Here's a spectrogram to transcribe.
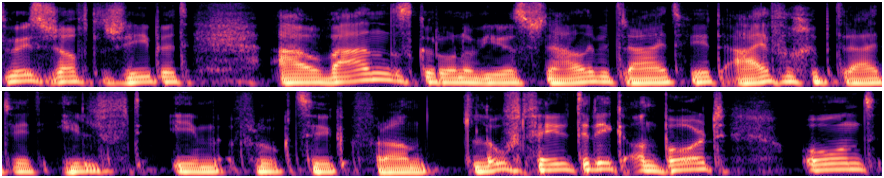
Die Wissenschaftler schreiben, auch wenn das Coronavirus schnell übertragen wird, einfach übertragen wird, hilft im Flugzeug vor allem die Luftfilterung an Bord und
